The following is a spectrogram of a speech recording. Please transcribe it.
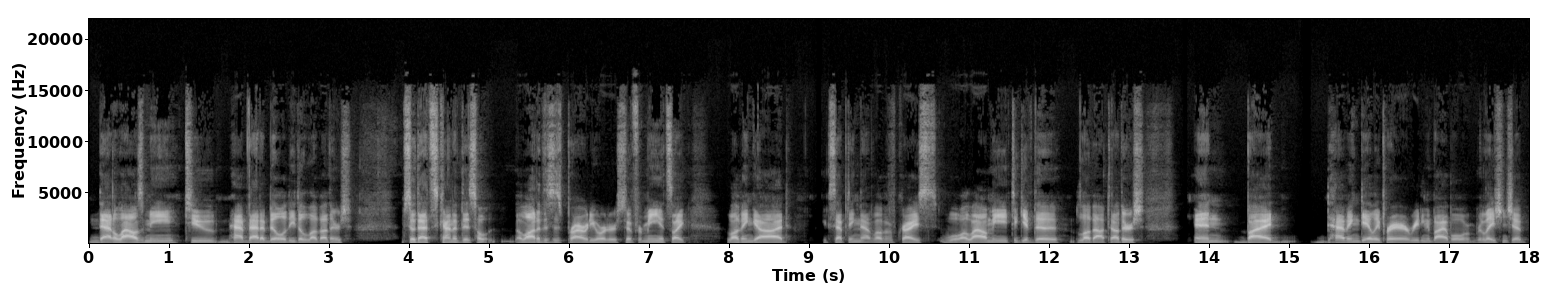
that allows me to have that ability to love others. So that's kind of this whole. A lot of this is priority order. So for me, it's like loving God, accepting that love of Christ will allow me to give the love out to others. And by having daily prayer, reading the Bible, relationship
